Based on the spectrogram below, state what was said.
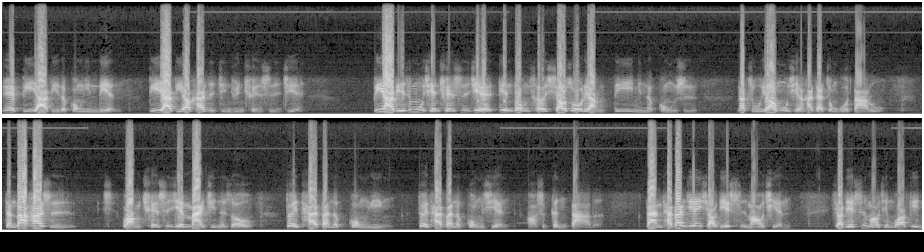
因为比亚迪的供应链，比亚迪要开始进军全世界。比亚迪是目前全世界电动车销售量第一名的公司，那主要目前还在中国大陆。等到开始往全世界迈进的时候，对台办的供应、对台办的贡献啊是更大的。但台办今天小跌四毛钱，小跌四毛钱不要紧，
